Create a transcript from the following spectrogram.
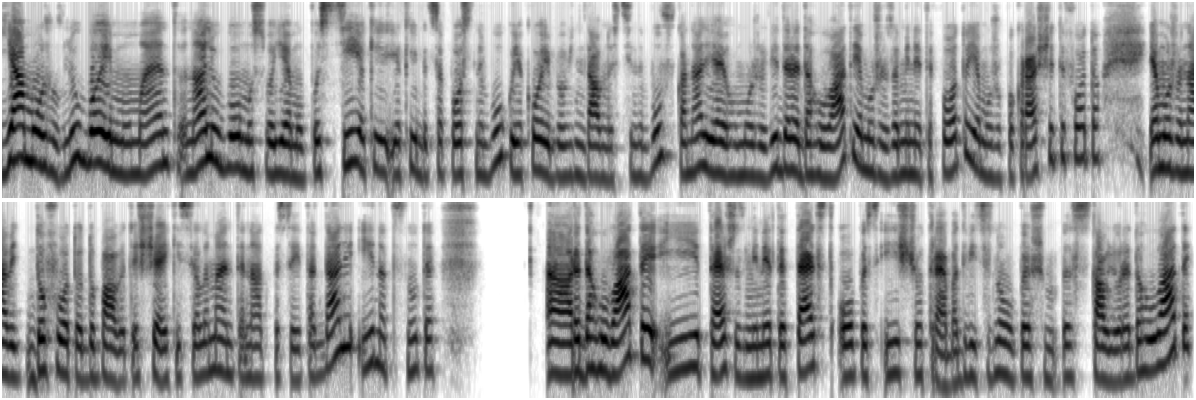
Я можу в будь-який момент на будь-якому своєму пості, який, який би це пост не був, у якої б він давності не був, в каналі я його можу відредагувати, я можу замінити фото, я можу покращити фото, я можу навіть до фото додати ще якісь елементи, надписи і так далі, і натиснути редагувати і теж змінити текст, опис і що треба. Дивіться, знову пишемо, ставлю редагувати,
